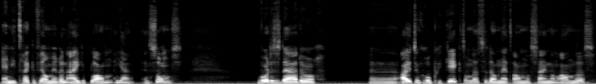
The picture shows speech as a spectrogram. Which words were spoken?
En die trekken veel meer hun eigen plan. Ja, en soms worden ze daardoor uh, uit een groep gekikt, omdat ze dan net anders zijn dan anders.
